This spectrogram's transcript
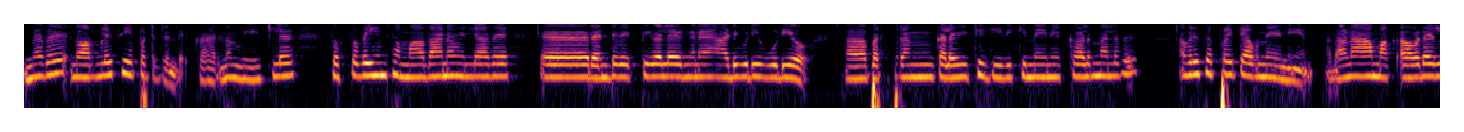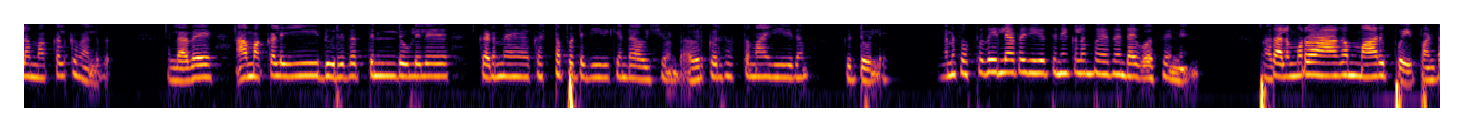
ഇന്നത് നോർമലൈസ് ചെയ്യപ്പെട്ടിട്ടുണ്ട്. കാരണം വീട്ടിൽ സ്വസ്ഥതയും സമാധാനവും ഇല്ലാതെ രണ്ട് വ്യക്തികൾ ഇങ്ങനെ അടിപിടി കൂടിയോ പരസ്പരം കലഹിച്ച് ജീവിക്കുന്നതിനേക്കാളും നല്ലത് അവർ സെപ്പറേറ്റ് ആവുന്നത് തന്നെയാണ്. അതാണ് ആ മക്ക അവിടെയുള്ള മക്കൾക്ക് നല്ലത്. അല്ലാതെ ആ മക്കൾ ഈ ദുരിതത്തിന്റെ ഉള്ളിൽ കിടന്ന് കഷ്ടപ്പെട്ട് ജീവിക്കേണ്ട ആവശ്യമുണ്ട്. അവർക്കൊരു സ്വസ്ഥമായ ജീവിതം കിട്ടൂലേ? അങ്ങനെ സ്വസ്ഥതയില്ലാത്ത ജീവിതത്തിനേക്കാളും ഭേദം ഡൈവേഴ്സ് തന്നെയാണ്. തലമുറ ആകെ മാറിപ്പോയി. പണ്ട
